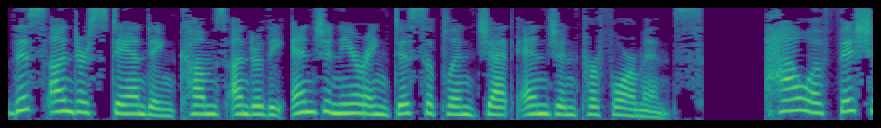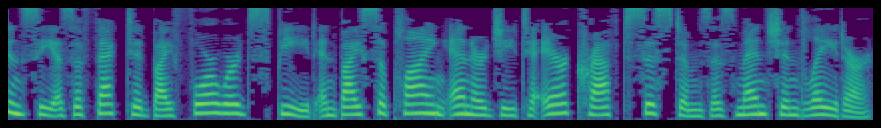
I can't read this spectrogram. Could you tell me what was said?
This understanding comes under the engineering discipline jet engine performance. How efficiency is affected by forward speed and by supplying energy to aircraft systems is mentioned later.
